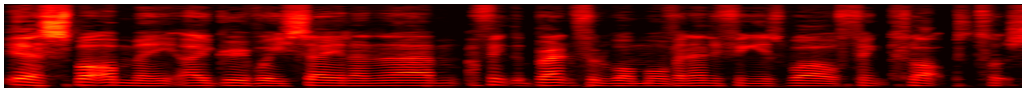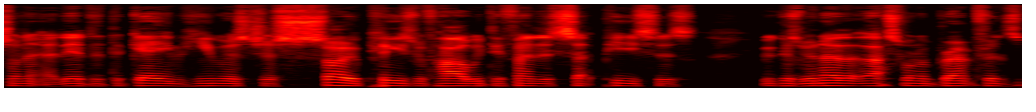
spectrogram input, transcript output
Yeah, spot on, mate. I agree with what you're saying, and um, I think the Brentford one more than anything as well. I think Klopp touched on it at the end of the game. He was just so pleased with how we defended set pieces because we know that that's one of Brentford's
